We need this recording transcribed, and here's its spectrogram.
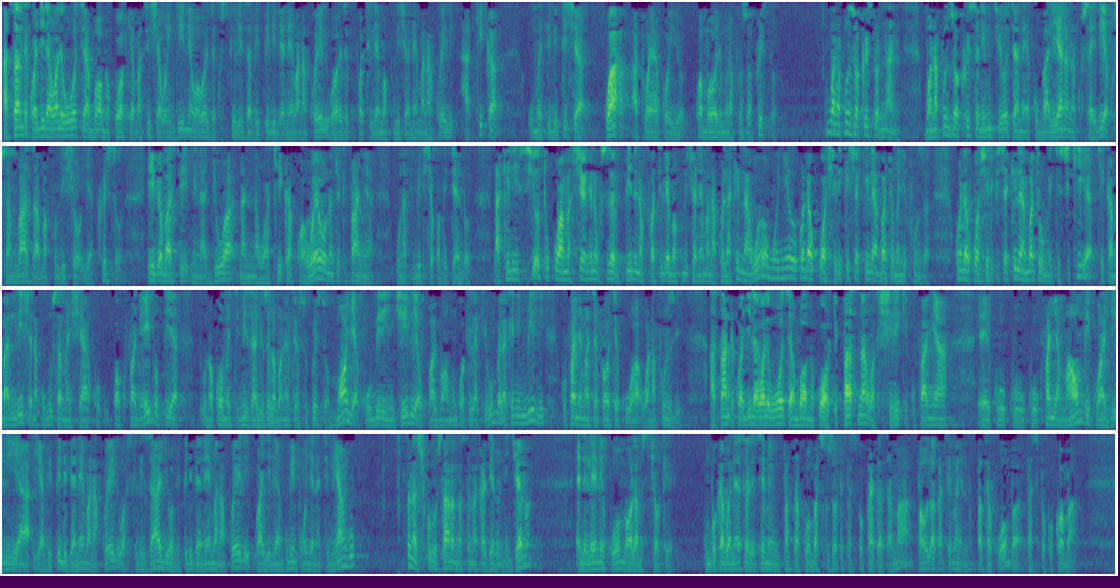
Asante kwa ajili ya wale wote ambao wamekuwa wakihamasisha wengine waweze kusikiliza vipindi vya neema na kweli waweze kufuatilia mafundisho ya neema na kweli. Hakika umethibitisha kwa hatua yako hiyo kwamba wewe ni mwanafunzi wa kristo. Mwanafunzi wa kristo ni nani? Mwanafunzi wa kristo ni mtu yoyote anayekubaliana na kusaidia kusambaza mafundisho ya kristo hivyo basi ninajua na ninauhakika kwa wewe unachokifanya unathibitisha kwa vitendo. Lakini sio tu kuhamasisha wengine kusikiliza vipindi na kufuatilia mafundisho ya neema na kweli lakini na wewe mwenyewe kwenda kuwashirikisha kile ambacho umejifunza. Kwenda kuwashirikisha kile ambacho umekisikia kikabadilisha na kugusa maisha yako. Kwa kufanya hivyo pia unakuwa umetimiza agizo la bwana wetu yesu kristo. Moja kuhubiri njili ya ufalme wa mungu wa kila kiumbe lakini mbili kufanya mataifa yote kuwa wanafunzi. Asante kwa ajili ya wale wote ambao wamekuwa wakipatna wakishiriki kufanya e, kufanya maombi kwa ajili ya, ya vipindi vya neema na kweli wasikilizaji wa vipindi vya neema na kweli kwa ajili yangu mimi pamoja na timu yangu. Tunashukuru sana tunasema kazi yenu ni njema. Endeleeni kuomba wala msichoke. Kumbuka bwana yesu alisema imepasa kuomba siku zote pasipokata tamaa. Paulo akasema inapasa kuomba pasipokukoma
